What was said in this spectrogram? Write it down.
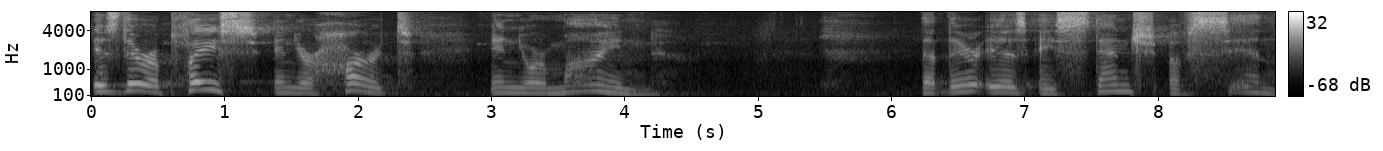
Is there a place in your heart? In your mind that there is a stench of sin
